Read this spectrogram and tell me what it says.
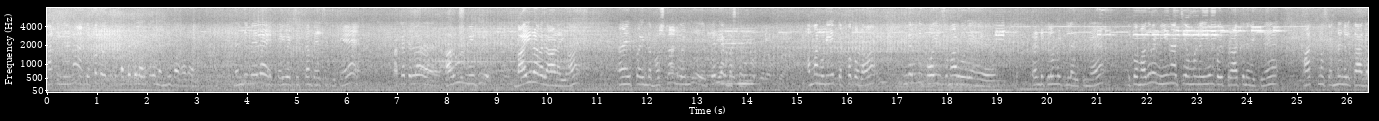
பார்த்தீங்கன்னா தெப்பக்குளத்துக்கு பக்கத்தில் இருக்கிற நந்தி பகவான் நந்தி மேலே கை வச்சுட்டு தான் பேசிகிட்டு இருக்கேன் பக்கத்தில் அருள்மிகு பைரவர் ஆலயம். இப்போ இந்த பஸ் ஸ்டாண்ட் வந்து பெரியார் பஸ் ஸ்டாண்ட் அம்மனுடைய தெப்பக்குளம். இங்கேருந்து கோயில் சுமார் ஒரு ரெண்டு கிலோமீட்டரில் இருக்குங்க. இப்போ மதுரை மீனாட்சி அம்மனையும் போய் பிரார்த்தனை வைக்கிறேன். ஆத்ம சொந்தங்களுக்காக.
